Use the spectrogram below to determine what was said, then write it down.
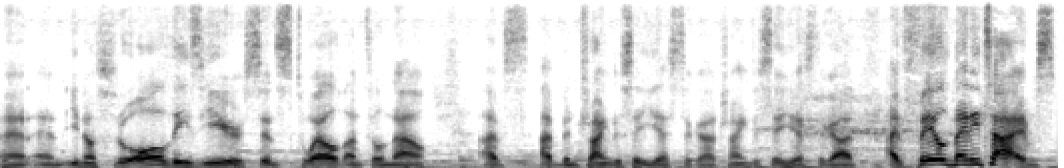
And, and you know, through all these years, since 12 until now, I've, I've been trying to say yes to God, trying to say yes to God. I've failed many times.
